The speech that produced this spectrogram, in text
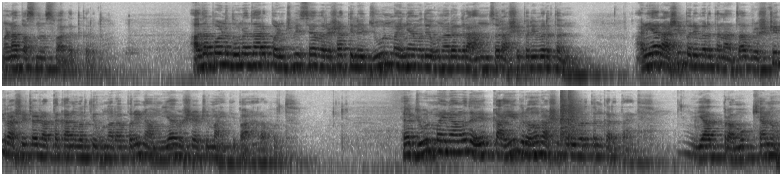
मनापासून स्वागत करतो. आज आपण दोन हजार पंचवीस या वर्षातील जून महिन्यामध्ये होणारं ग्रहांचं राशी परिवर्तन आणि या राशी परिवर्तनाचा वृश्चिक राशीच्या जातकांवरती होणारा परिणाम या विषयाची माहिती पाहणार आहोत. ह्या जून महिन्यामध्ये काही ग्रह राशी परिवर्तन करतायत. यात प्रामुख्यानं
